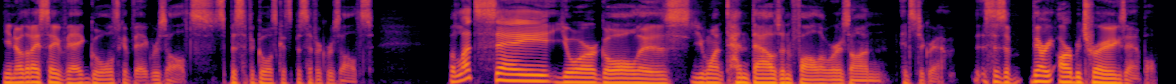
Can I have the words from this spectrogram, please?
you know that I say vague goals get vague results, specific goals get specific results. But let's say your goal is you want 10,000 followers on Instagram. This is a very arbitrary example.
